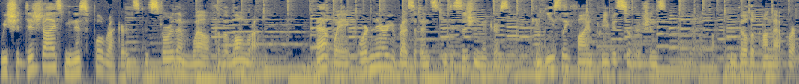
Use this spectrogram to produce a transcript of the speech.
We should digitize municipal records and store them well for the long run. That way, ordinary residents and decision makers can easily find previous solutions and build upon that work.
